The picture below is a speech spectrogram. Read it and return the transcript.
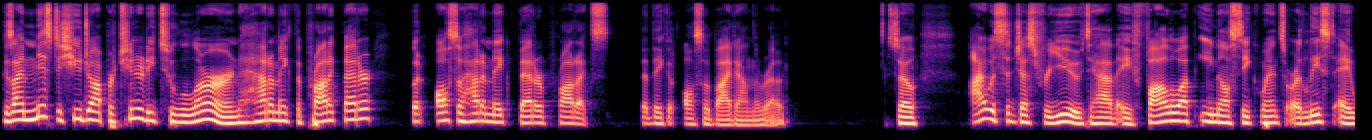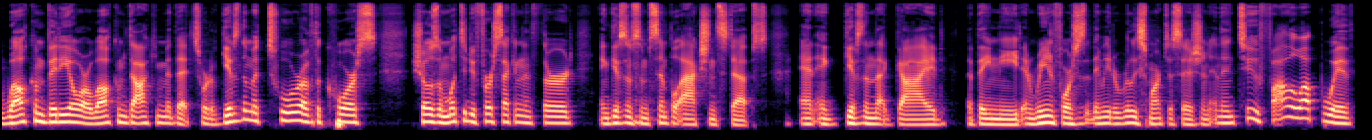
Because I missed a huge opportunity to learn how to make the product better, but also how to make better products that they could also buy down the road. So I would suggest for you to have a follow up email sequence or at least a welcome video or welcome document that sort of gives them a tour of the course, shows them what to do first, second, and third, and gives them some simple action steps. And it gives them that guide that they need and reinforces that they made a really smart decision. And then, two, follow up with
